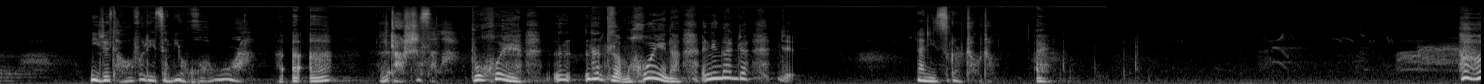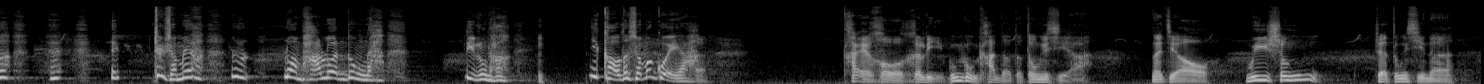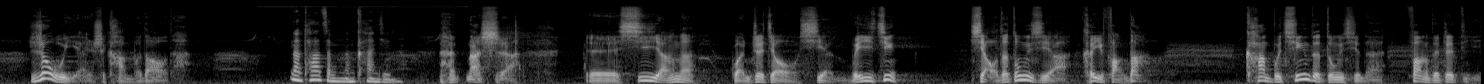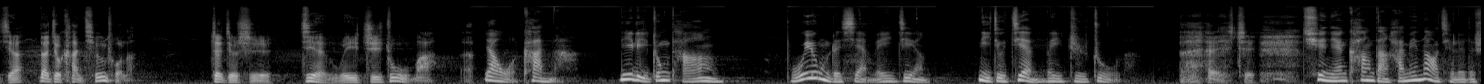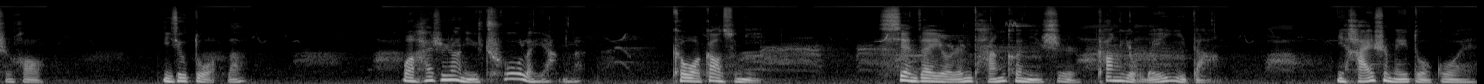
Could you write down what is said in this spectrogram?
你这头发里怎么有活物啊？啊啊！你找湿死了？不会，那那怎么会呢？您看这这，那你自个儿瞅瞅。哎，啊，哎哎，这什么呀？乱乱爬乱动的，李中堂，你搞的什么鬼呀？太后和李公公看到的东西啊，那叫微生物，这东西呢，肉眼是看不到的。那他怎么能看见呢？那是啊，呃，西洋呢管这叫显微镜，小的东西啊可以放大，看不清的东西呢放在这底下，那就看清楚了，这就是见微知著嘛。要我看呐，你李中堂不用这显微镜，你就见微知著了。哎，这去年康党还没闹起来的时候，你就躲了。我还是让你出了洋了，可我告诉你，现在有人弹劾你是康有为一党，你还是没躲过哎。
